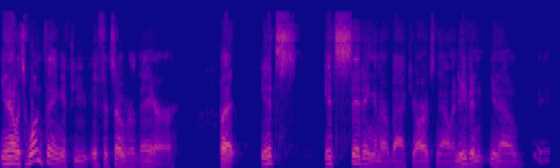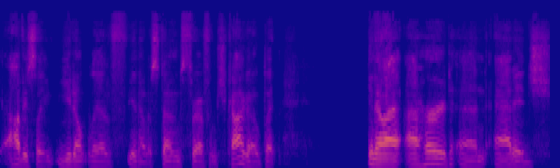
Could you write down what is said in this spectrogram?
You know, it's one thing if you if it's over there, but it's it's sitting in our backyards now. And even, you know, obviously you don't live, you know, a stone's throw from Chicago, but you know, I, I heard an adage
